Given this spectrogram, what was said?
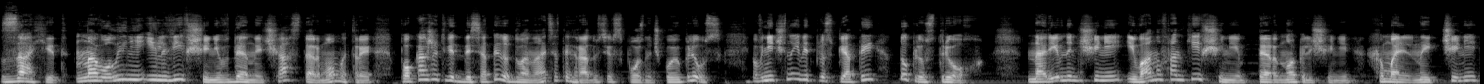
Захід на Волині і Львівщині в денний час термометри покажуть від 10 до 12 градусів з позначкою плюс, в нічний від плюс 5 до плюс 3. На Рівненщині, Івано-Франківщині, Тернопільщині, Хмельниччині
